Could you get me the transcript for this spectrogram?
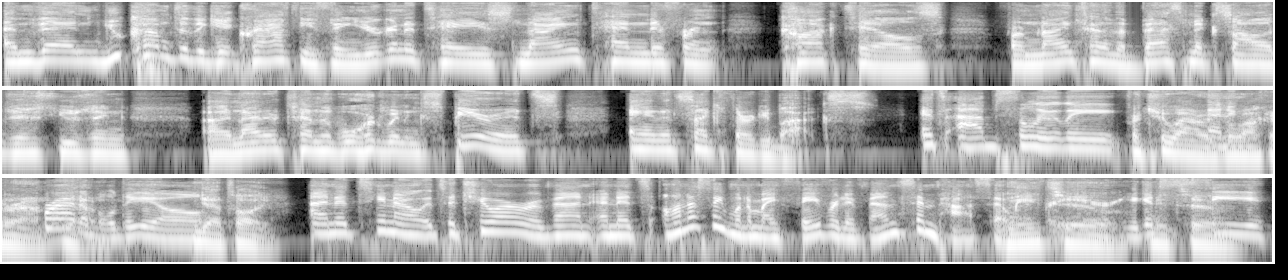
And then you come to the Get Crafty thing. You're going to taste nine, ten different cocktails from nine, ten of the best mixologists using uh, nine or ten award winning spirits, and it's like thirty bucks. It's absolutely For two hours an you're walking around. Incredible Yeah. deal. Yeah, totally. And it's you know it's a two hour event, and it's honestly one of my favorite events in Paso. Me too. Year. You get Me to too. see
